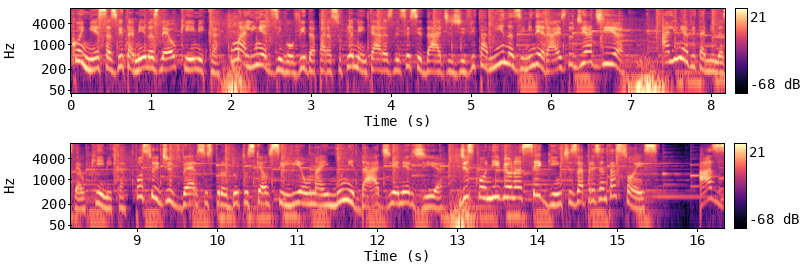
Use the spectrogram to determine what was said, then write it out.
Conheça as vitaminas Neoquímica, uma linha desenvolvida para suplementar as necessidades de vitaminas e minerais do dia a dia. A linha Vitaminas Neoquímica possui diversos produtos que auxiliam na imunidade e energia. Disponível nas seguintes apresentações: AZ,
